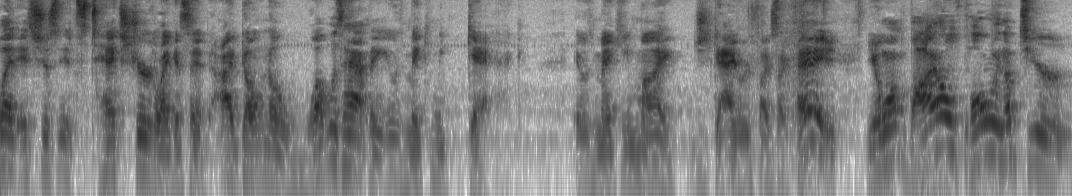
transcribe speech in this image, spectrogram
but it's just its texture. Like I said, I don't know what was happening. It was making me gag. It was making my gag reflex like, "Hey, you want bile falling up to your,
